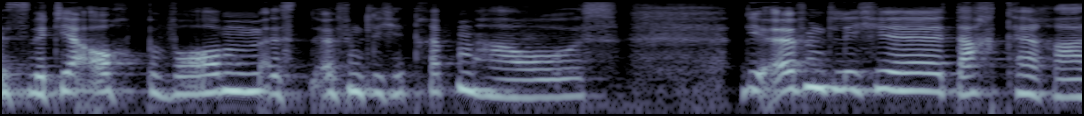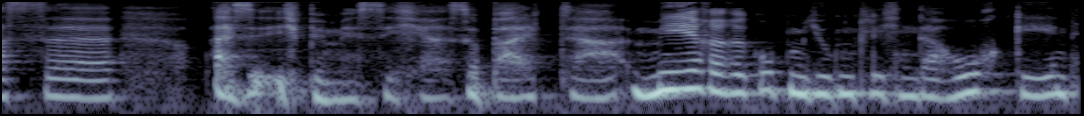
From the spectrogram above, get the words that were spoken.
es wird ja auch beworben, das öffentliche Treppenhaus, die öffentliche Dachterrasse. Also ich bin mir sicher, sobald da mehrere Gruppen Jugendlichen da hochgehen,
